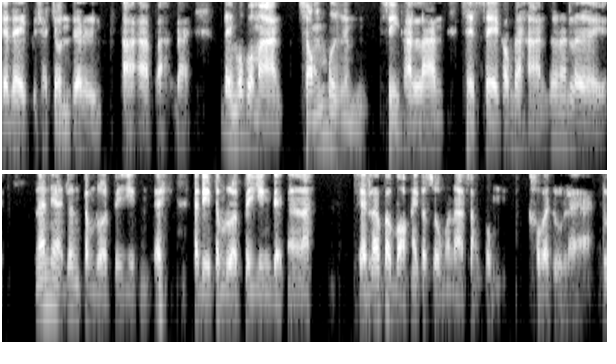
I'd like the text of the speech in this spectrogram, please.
จะได้ประชาชนได้ลืมตาอาปากได้ ได้งบประมาณ 24,000ล้านเศษเศษของทหารเท่านั้นเลย นั่นเนี่ยเรื่องตำรวจไปยิงอดีตตำรวจไปยิงเด็กนะนะเสร็จแล้วก็บอกให้กระทรวงพัฒนาสังคมเข้ามาดูแล ดู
